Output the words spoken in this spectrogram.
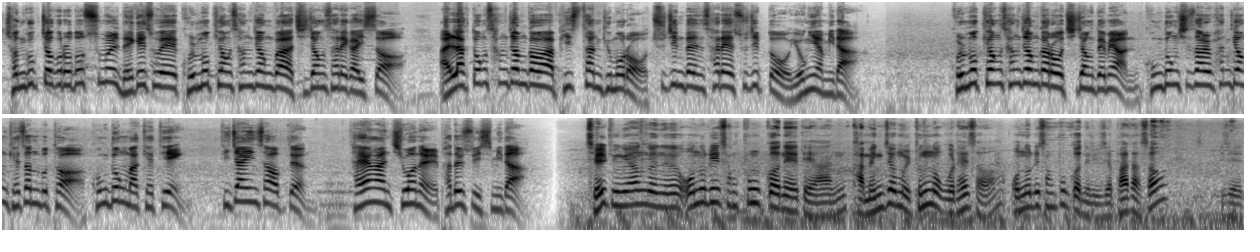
전국적으로도 24개소의 골목형 상점과 지정 사례가 있어 안락동 상점가와 비슷한 규모로 추진된 사례 수집도 용이합니다. 골목형 상점가로 지정되면 공동시설 환경 개선부터 공동 마케팅, 디자인 사업 등 다양한 지원을 받을 수 있습니다. 제일 중요한 거는 오누리 상품권에 대한 가맹점을 등록을 해서 오누리 상품권을 이제 받아서 이제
